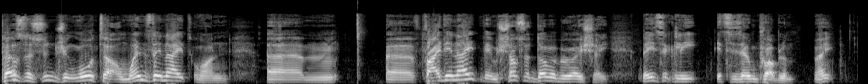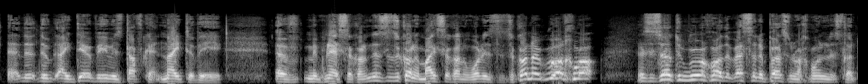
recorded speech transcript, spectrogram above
Person shouldn't drink water on Wednesday night or on, um, uh, Friday night, basically, it's his own problem, right? Uh, the, the idea of here is dafka night over here of mipnei sakana. This is a sakana. My sakana. What is the sakana? Ruach ra. There's a certain ruach ra. The rest of the person rachman l'stan.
